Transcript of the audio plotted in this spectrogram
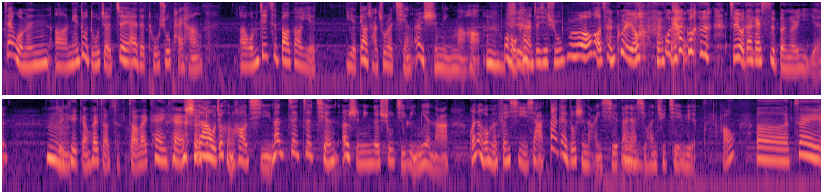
在我们呃年度读者最爱的图书排行，呃，我们这次报告也也调查出了前二十名嘛，哈，嗯，哇，我看了这些书，哇，我好惭愧哦，我看过的只有大概四本而已耶。嗯，所以可以赶快找找来看一看。是啊，我就很好奇。那在这前二十名的书籍里面啊，馆长给我们分析一下，大概都是哪一些大家喜欢去借阅？好，呃，在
